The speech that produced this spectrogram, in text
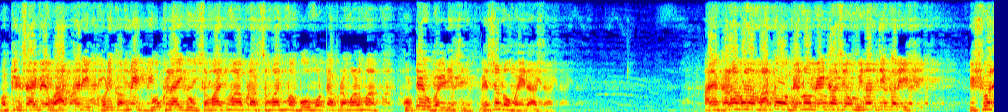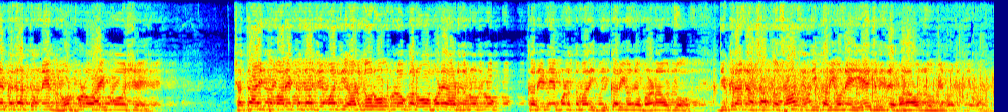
વકીલ સાહેબે વાત કરી, થોડીક અમને દુઃખ લાગ્યું. સમાજમાં, આપણા સમાજમાં બહુ મોટા પ્રમાણમાં કુટેવ ભયડી છે, વ્યસનો ભર્યા છે. અહીંયા ઘણા બધા માતાઓ, બહેનો બેઠા છે, હું વિનંતી કરીશ. ઈશ્વરે કદાચ તમને એક રોટલો આપ્યો હશે. છતાંય તમારે કદાચ એમાંથી અડધો રોટલો કરવો પડે, અડધો રોટલો કરીને પણ તમારી દીકરીઓને ભણાવજો. દીકરાના સાથોસાથ દીકરીઓને એ જ રીતે ભણાવજો બેનો કહેવાય.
